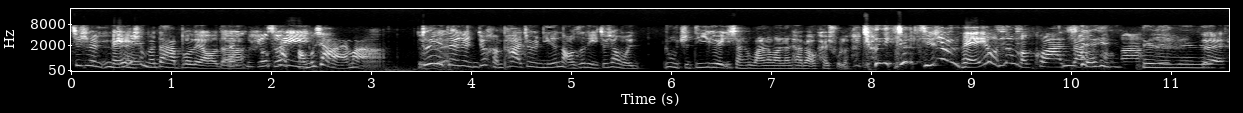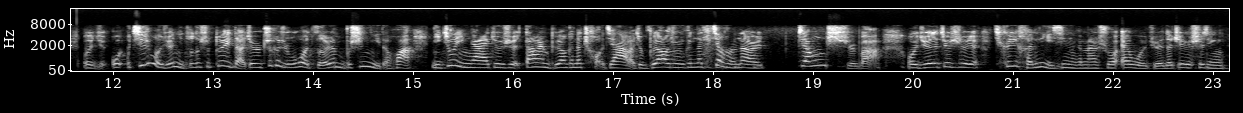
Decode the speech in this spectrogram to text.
就是没什么大不了的，所以扛不下来嘛。对对对，你就很怕，就是你的脑子里就像我入职第一个月一想说完了完了，他要把我开除了，就你就其实没有那么夸张，好吗？对对对对，我觉我其实我觉得你做的是对的，就是这个如果责任不是你的话，你就应该就是当然不要跟他吵架了，就不要就是跟他犟在那儿。僵持吧，我觉得就是可以很理性的跟他说，哎，我觉得这个事情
